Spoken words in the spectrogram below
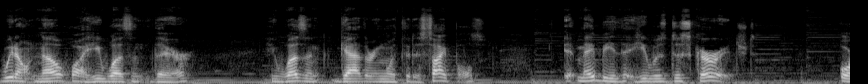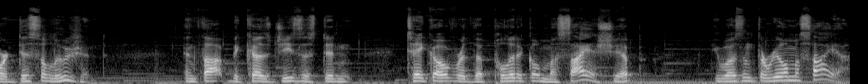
We don't know why he wasn't there. He wasn't gathering with the disciples. It may be that he was discouraged or disillusioned and thought because Jesus didn't take over the political messiahship, he wasn't the real Messiah.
